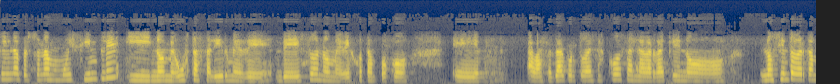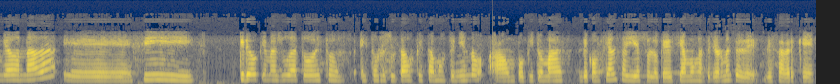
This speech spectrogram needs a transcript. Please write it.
soy una persona muy simple y no me gusta salirme de, de eso, no me dejo tampoco eh, por todas esas cosas, la verdad que no, no siento haber cambiado nada, eh, sí creo que me ayuda todos estos, estos resultados que estamos teniendo a un poquito más de confianza y eso lo que decíamos anteriormente de, de saber que,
